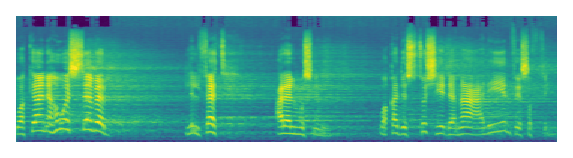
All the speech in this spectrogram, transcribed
وكان هو السبب للفتح على المسلمين وقد استشهد مع علي في صفين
